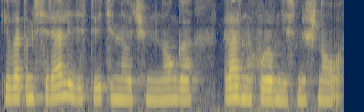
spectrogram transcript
И в этом сериале действительно очень много разных уровней смешного,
